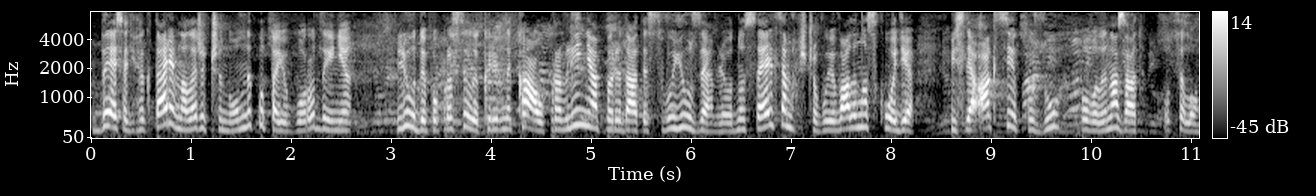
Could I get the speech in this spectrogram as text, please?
10 гектарів належить чиновнику та його родині. Люди попросили керівника управління передати свою землю односельцям, що воювали на сході. Після акції козу повели назад у село.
